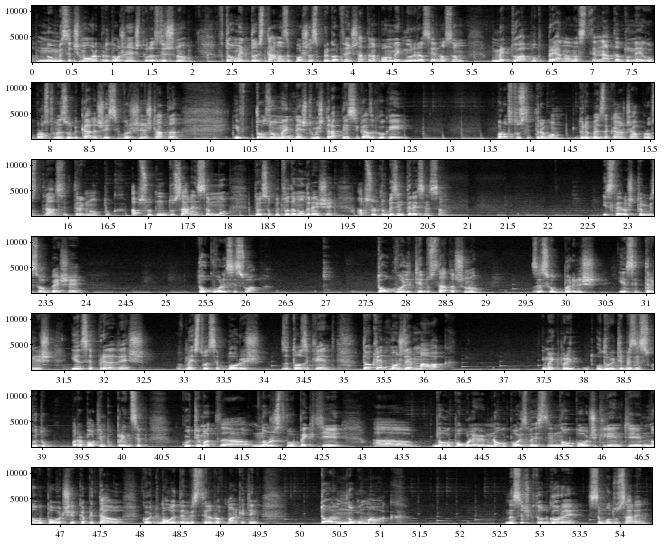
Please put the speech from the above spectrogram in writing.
но мисля, че мога да предложа нещо различно. В този момент той стана, започна да се приготвя нещата, напълно ме игнорира се едно съм метла подпряна на стената до него, просто ме заобикаляше и си върши нещата. И в този момент нещо ми штракна и си казах, окей, просто си тръгвам, дори без да кажа чао, просто трябва да се тръгна от тук. Абсолютно досаден съм му, той се опитва да му отреже, абсолютно безинтересен съм. И следващата мисъл беше, толкова ли си слаб? Толкова ли ти е достатъчно, за да се обърнеш и да се тръгнеш и да се предадеш, вместо да се бориш за този клиент. Този клиент може да е малък, имайки преди от другите бизнеси, с които работим по принцип, които имат а, множество обекти, а, много по-големи, много по-известни, много повече клиенти, много повече капитал, който могат да инвестират в маркетинг. Той е много малък. На всичкото отгоре съм удосарен.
